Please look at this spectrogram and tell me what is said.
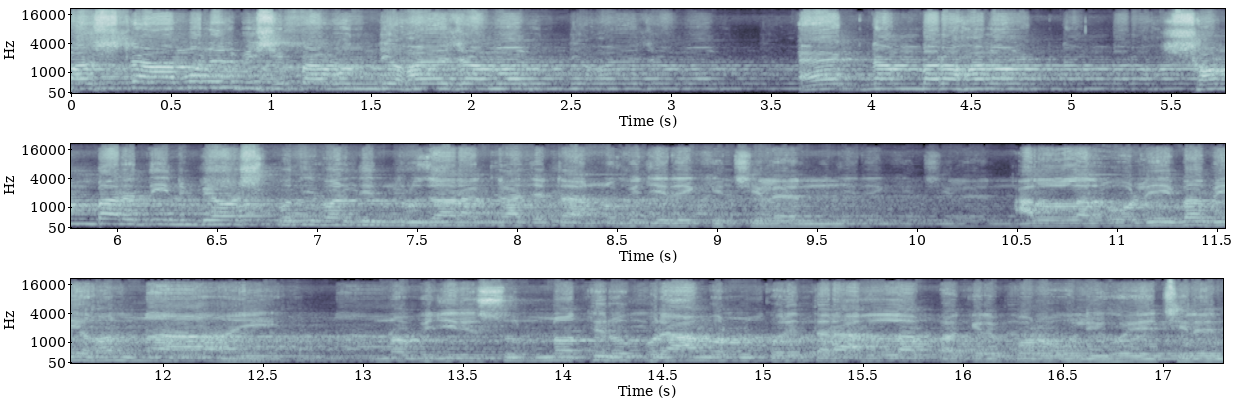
পাঁচটা আমলের বেশি পাবন্দি হয়ে যাব। এক নাম্বার হলো, সোমবার দিন বৃহস্পতিবার দিন রোজা রাখা যেটা নবীজি রেখেছিলেন। আল্লাহর অলি বা হন নাই, নবীজির সুন্নতির উপরে আমল করে তারা আল্লাহ পাকের বড় অলি হয়েছিলেন,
